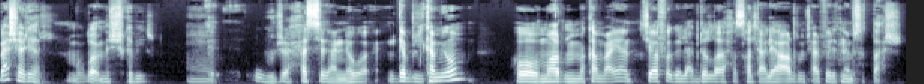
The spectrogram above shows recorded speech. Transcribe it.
ب 10 ريال. الموضوع مش كبير. وحس يعني هو قبل كم يوم هو مار من مكان معين شافه قال لي عبد الله حصلت عليها عرض مش عارف الاثنين ب 16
